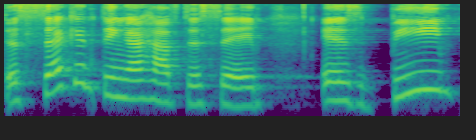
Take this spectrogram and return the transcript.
The second thing I have to say is be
